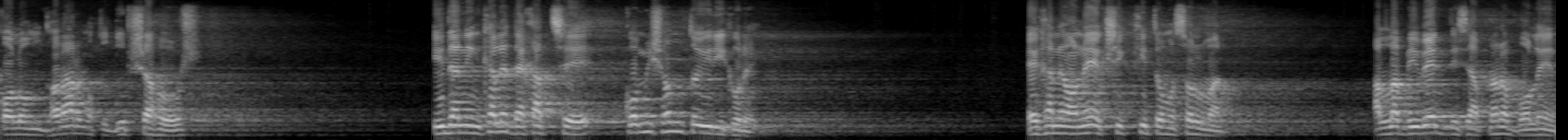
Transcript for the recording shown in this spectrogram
কলম ধরার মতো দুঃসাহস ইদানিং কালে দেখাচ্ছে কমিশন তৈরি করে। এখানে অনেক শিক্ষিত মুসলমান। আল্লাহ বিবেক দিছে, আপনারা বলেন।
